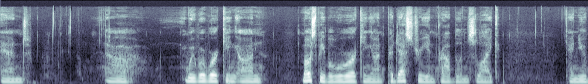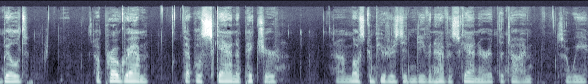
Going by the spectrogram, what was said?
And uh, we were working on, most people were working on pedestrian problems like can you build a program that will scan a picture? Uh, most computers didn't even have a scanner at the time, so we,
